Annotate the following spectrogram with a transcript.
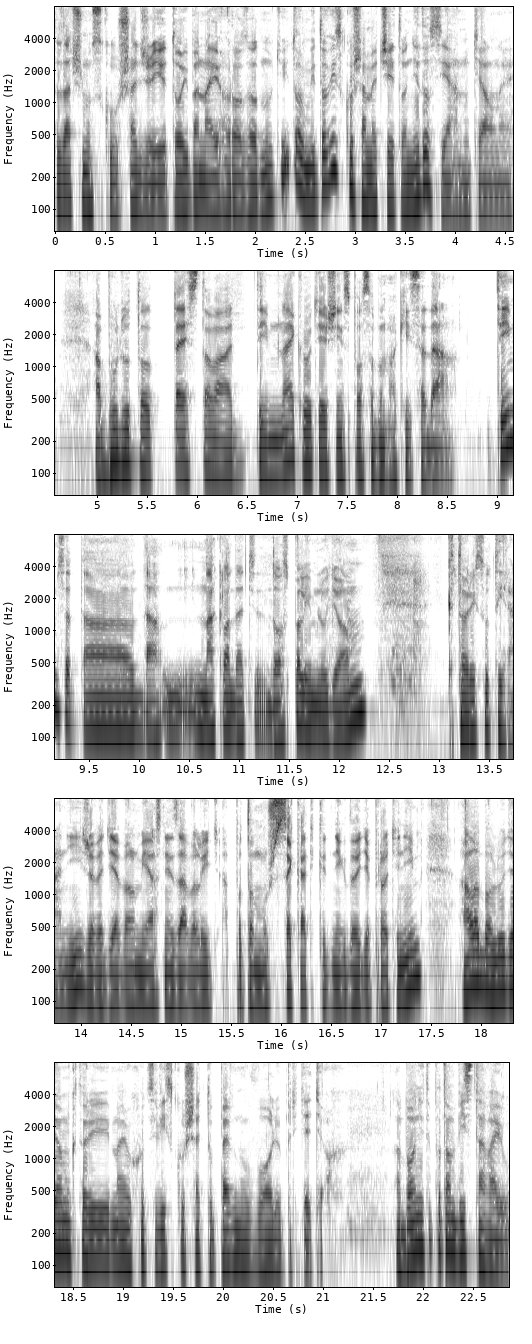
to začnú skúšať, že je to iba na jeho rozhodnutí, to my to vyskúšame, či je to nedosiahnutelné. A budú to testovať tým najkrutejším spôsobom, aký sa dá. Tým sa dá, dá nakladať dospelým ľuďom, ktorí sú tyraní, že vedia veľmi jasne zaveliť a potom už sekať, keď niekto ide proti ním, alebo ľuďom, ktorí majú chuť vyskúšať tú pevnú vôľu pri deťoch. Lebo oni to potom vystávajú.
